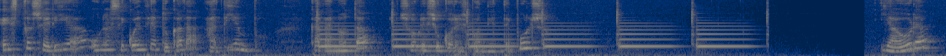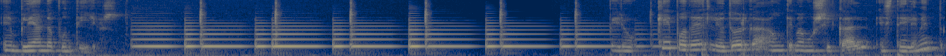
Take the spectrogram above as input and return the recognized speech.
Esto sería una secuencia tocada a tiempo, cada nota sobre su correspondiente pulso. Y ahora empleando puntillos. ¿Qué poder le otorga a un tema musical este elemento?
